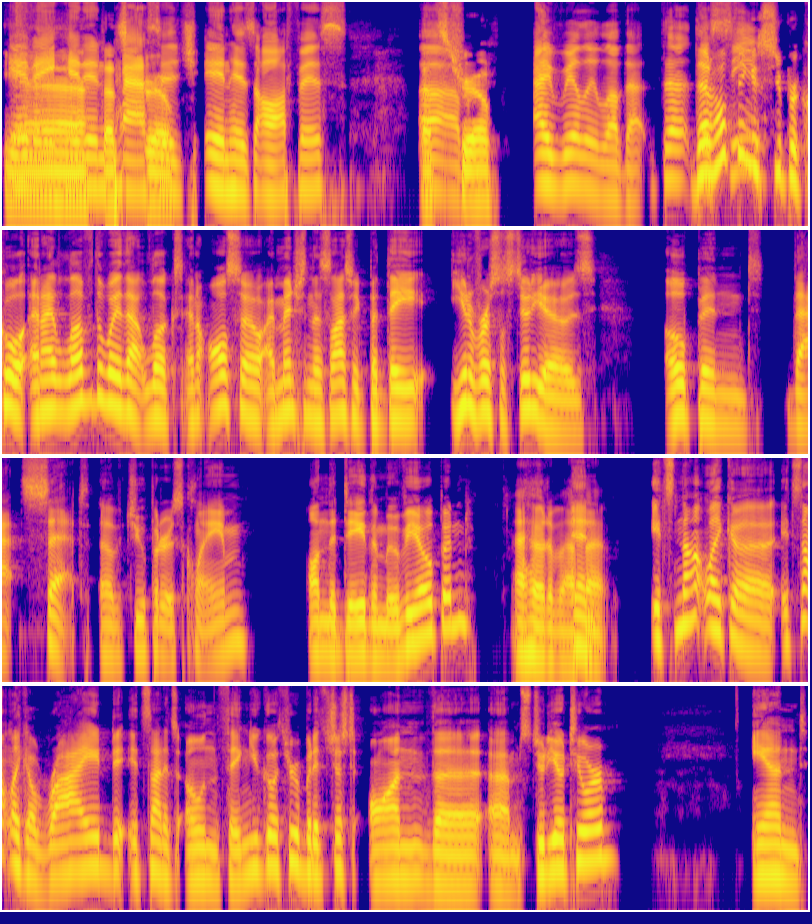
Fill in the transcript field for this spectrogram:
in a hidden that's true. passage in his office. That's Um, true. I really love that. The, That the whole thing is super cool, and I love the way that looks. And also, I mentioned this last week, but they Universal Studios opened that set of Jupiter's Claim on the day the movie opened. I heard about and that. It's not like a it's not like a ride. It's not its own thing you go through, but it's just on the um, studio tour. And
